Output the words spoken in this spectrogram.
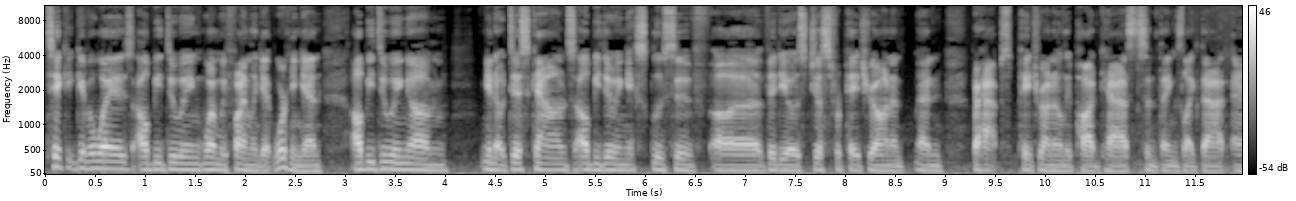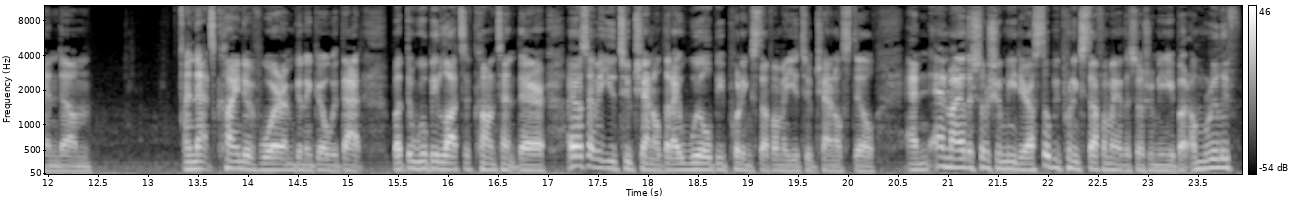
ticket giveaways. I'll be doing, when we finally get working again, I'll be doing, um, you know, discounts. I'll be doing exclusive uh, videos just for Patreon and, and perhaps Patreon only podcasts and things like that. And um, and that's kind of where I'm going to go with that. But there will be lots of content there. I also have a YouTube channel that I will be putting stuff on my YouTube channel still, and and my other social media. I'll still be putting stuff on my other social media, but I'm really f-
